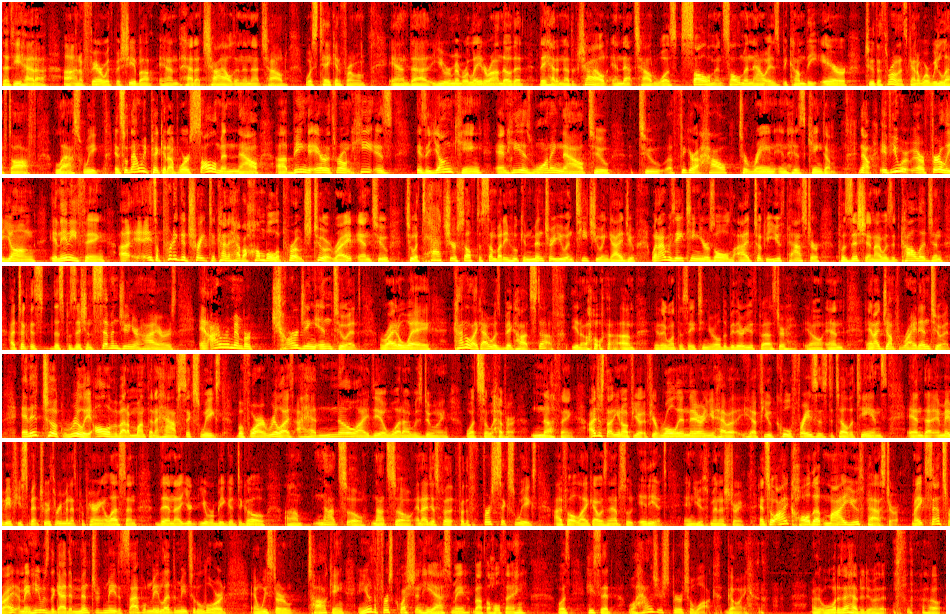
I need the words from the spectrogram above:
that he had a, uh, an affair with Bathsheba and had a child, and then that child was taken from him. And uh, you remember later on, though, that they had another child, and that child was Solomon. Solomon now has become the heir to the throne. That's kind of where we left off last week. And so now we pick it up where Solomon, now uh, being the heir to the throne, he is, is a young king, and he is wanting now to to uh, figure out how to reign in his kingdom. Now, if you are fairly young in anything, uh, it's a pretty good trait to kind of have a humble approach to it, right? And to, to attach yourself to somebody who can mentor you and teach you and guide you. When I was 18 years old, I took a youth pastor position. I was at college and I took this, this position, seven junior hires, and I remember charging into it right away kind of like I was big hot stuff, you know. um, you know they want this 18 year old to be their youth pastor, you know, and, and I jumped right into it. And it took really all of about a month and a half, six weeks, before I realized I had no idea what I was doing whatsoever. Nothing. I just thought, you know, if you, if you roll in there and you have a, you have a few cool phrases to tell the teens, and, uh, and maybe if you spent two or three minutes preparing a lesson, then uh, you will be good to go. Um, not so, not so. And I just, for, for the first six weeks, I felt like I was an absolute idiot in youth ministry. And so I called up my youth pastor. Makes sense, right? I mean, he was the guy that mentored me, discipled me, led me to the Lord, and we started talking. And you know the first question he asked me about the whole thing? was he said, Well, how's your spiritual walk going? well, what does that have to do with it?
